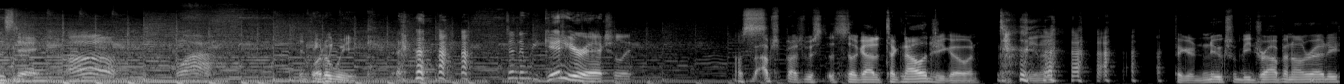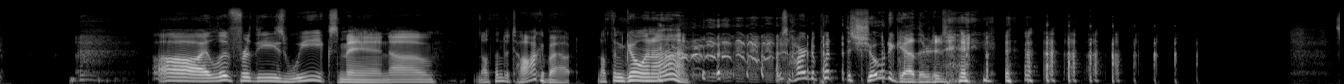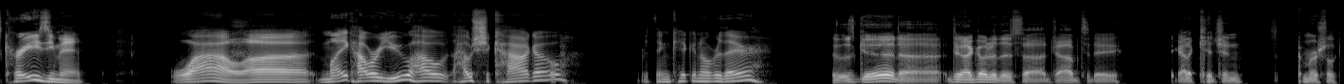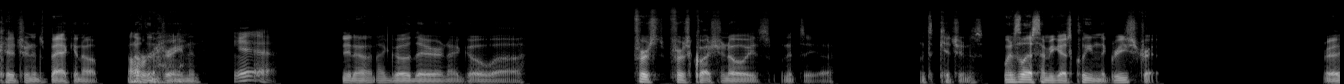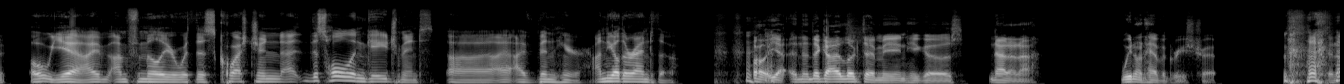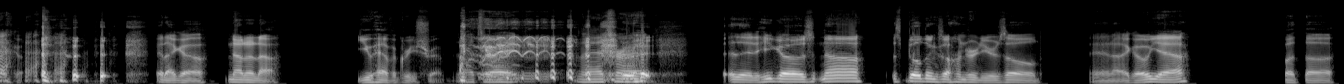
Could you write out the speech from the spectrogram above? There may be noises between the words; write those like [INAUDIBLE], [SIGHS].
Wednesday. Oh, wow. Didn't What a week. [LAUGHS] Didn't think we'd get here, actually. I was- I'm surprised we still got a technology going. You know, [LAUGHS] figured nukes would be dropping already. oh, I live for these weeks, man. Um, nothing to talk about. Nothing going on. [LAUGHS] it was hard to put the show together today. it's crazy, man. Wow. Uh, Mike, how are you? How how's Chicago? Everything kicking over there? It was good. Uh, dude, I go to this uh, job today. They got a kitchen, commercial kitchen. It's backing up. Nothing Alright. draining. [LAUGHS] Yeah. You know, and I go there and I go. Uh, first, first question always when it's a uh, when it's a kitchen is when's the last time you guys cleaned the grease trap? Right. Oh yeah, I'm I'm familiar with this question. Uh, this whole engagement, uh, I, I've been here on the other end though. Oh yeah, [LAUGHS] and then the guy looked at me and he goes, "No, no, no, we don't have a grease trap." And I go, [LAUGHS] [LAUGHS] and I go, "No, no, no, you have a grease trap." That's right. That's right. And then he goes, "No, this building's a hundred years old," and I go, "Yeah, but the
